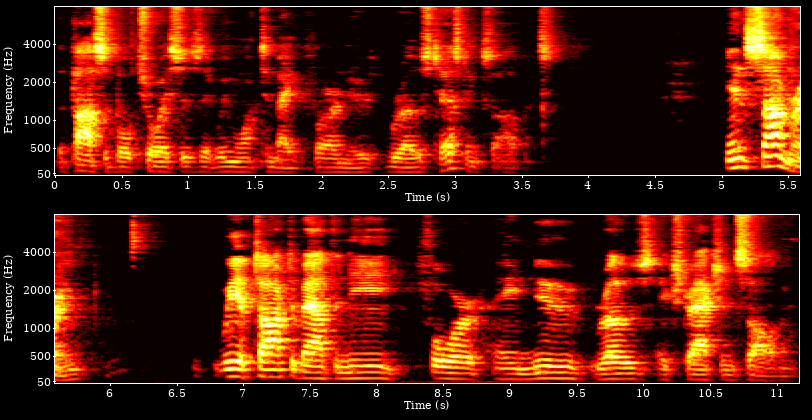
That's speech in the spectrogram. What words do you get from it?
the possible choices that we want to make for our new ROSE testing solvents. In summary, we have talked about the need for a new ROSE extraction solvent.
